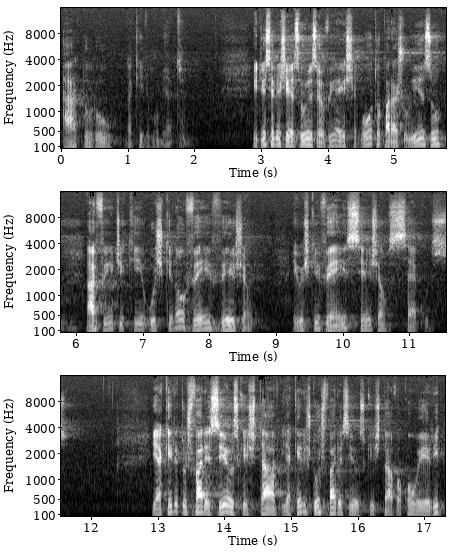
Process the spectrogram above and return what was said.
adorou naquele momento. E disse-lhe Jesus: Eu vim a este mundo para juízo, a fim de que os que não veem vejam, e os que veem sejam cegos. E aquele dos fariseus que estava, e aqueles dois fariseus que estavam com ele,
